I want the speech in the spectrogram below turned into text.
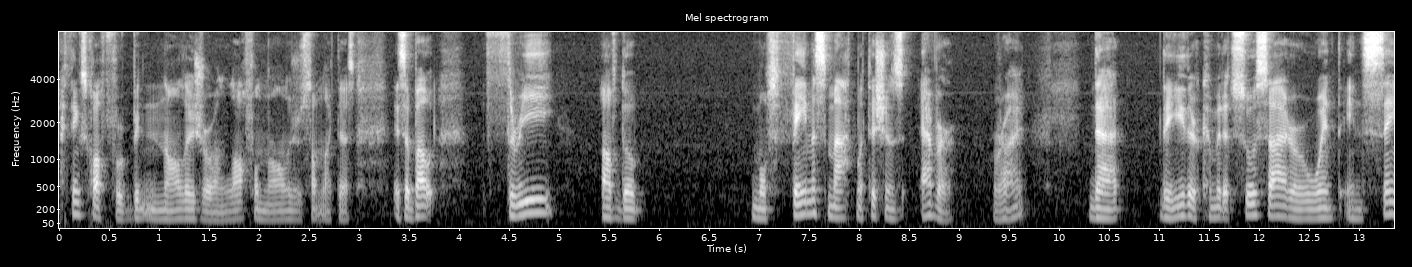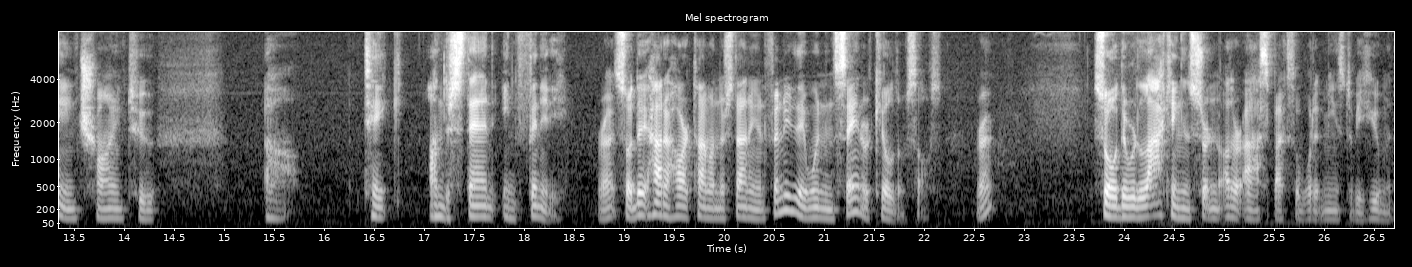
I think it's called forbidden knowledge or unlawful knowledge or something like this. It's about three of the most famous mathematicians ever right? That they either committed suicide or went insane trying to uh, take understand infinity right? So they had a hard time understanding infinity. They went insane or killed themselves right? So they were lacking in certain other aspects of what it means to be human.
